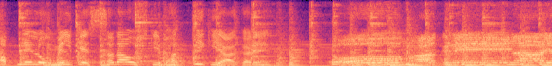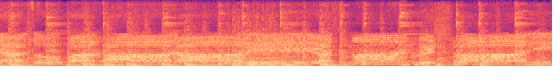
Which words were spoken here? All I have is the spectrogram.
अपने लोग मिलके सदा उसकी भक्ति किया करें। ॐ अग्नि अस्मान् विश्वानि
